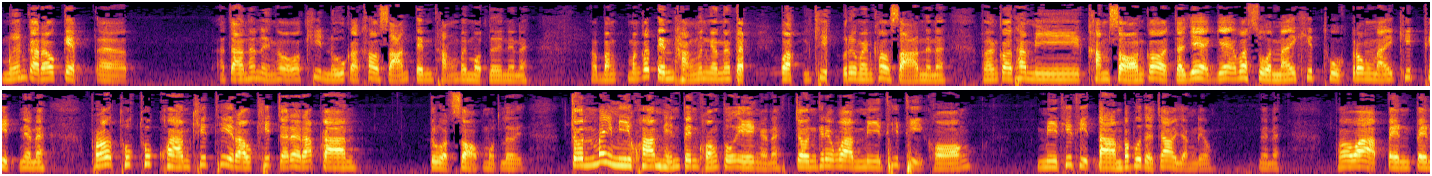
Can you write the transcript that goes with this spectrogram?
เหมือนกับเราเก็บอาจารย์ท่านหนึ่งเขาบอกว่าขี้หนูกับข้าวสารเต็มถังไปหมดเลยเนี่ยนะบางมันก็เต็มถังเหมือนกันนะแต่ ว่ามันคิดเรื่องมันเข้าสารเนี่ยนะเพราะฉะนั้นก็ถ้ามีคำสอนก็จะแยกแยะว่าส่วนไหนคิดถูกตรงไหนคิดผิดเนี่ยนะเพราะทุกๆความคิดที่เราคิดจะได้รับการตรวจสอบหมดเลย จนไม่มีความเห็นเป็นของตัวเองอะนะจนเรียกว่ามีทิฏฐิของมีทิฏฐิตามพระพุทธเจ้าอย่างเดียวเนี่ยนะเพราะว่าเป็นเป็น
